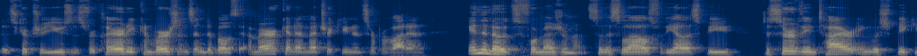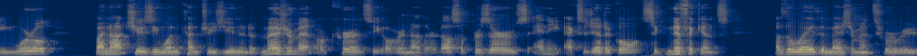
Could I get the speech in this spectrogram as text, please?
the scripture uses. For clarity, conversions into both American and metric units are provided in the notes for measurement. So this allows for the LSB to serve the entire English speaking world by not choosing one country's unit of measurement or currency over another. It also preserves any exegetical significance of the way the measurements were re-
